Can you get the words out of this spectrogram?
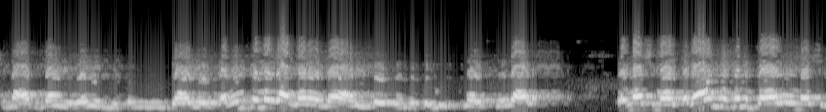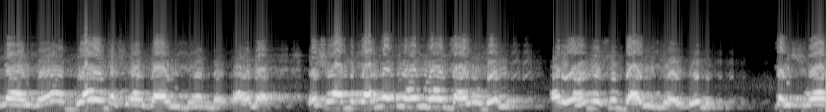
شما از من روی لیکن داری کمیونه که نگا نرے داری کمیونه استعداد وما شمار كلام مثل داري مشمار بيان جاي مشمار داري بيان مثلا وشمار مكلف هم يا داري بيان أريان يسمى داري بيان بل شمار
